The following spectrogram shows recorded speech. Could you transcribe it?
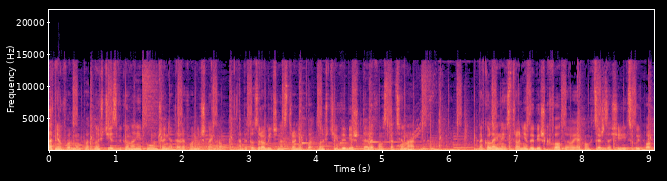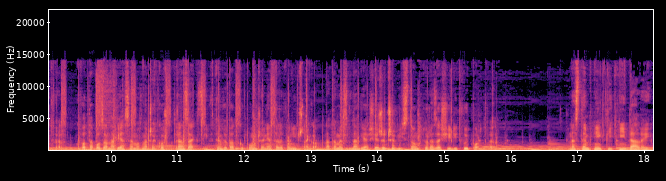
Ostatnią formą płatności jest wykonanie połączenia telefonicznego. Aby to zrobić, na stronie płatności wybierz telefon stacjonarny. Na kolejnej stronie wybierz kwotę, o jaką chcesz zasilić swój portfel. Kwota poza nawiasem oznacza koszt transakcji, w tym wypadku połączenia telefonicznego, natomiast w nawiasie rzeczywistą, która zasili Twój portfel. Następnie kliknij Dalej.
